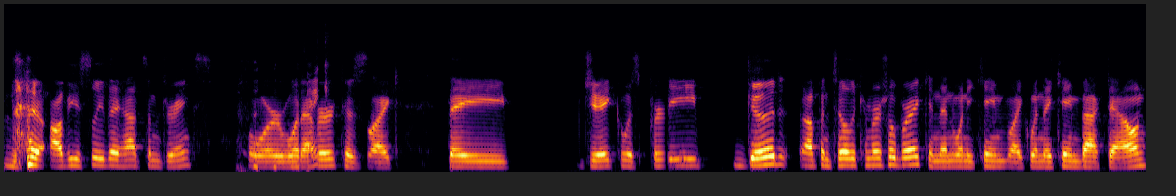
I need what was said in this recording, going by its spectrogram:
obviously they had some drinks or whatever because like they Jake was pretty good up until the commercial break, and then when he came like when they came back down,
